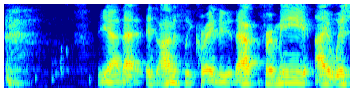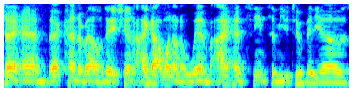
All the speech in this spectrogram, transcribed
phone. Yeah, that it's honestly crazy. That for me, I wish I had that kind of validation. I got one on a whim. I had seen some YouTube videos.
